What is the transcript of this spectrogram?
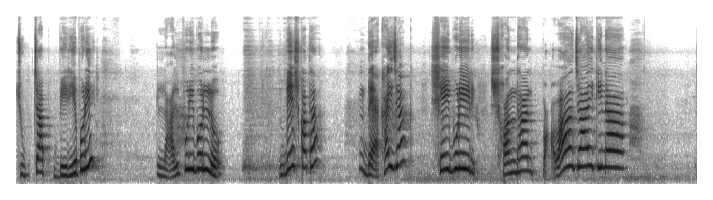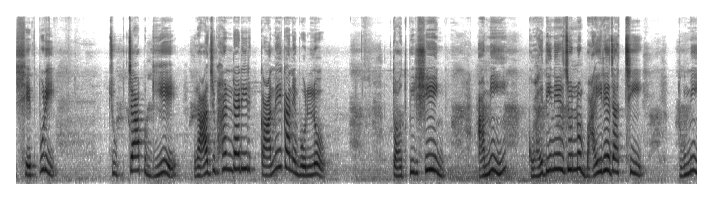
চুপচাপ বেরিয়ে পড়ি? লালপুরি বলল, বেশ কথা, দেখাই যাক, সেই বুড়ির সন্ধান পাওয়া যায় কি না? শ্বেতপুরি চুপচাপ গিয়ে রাজভাণ্ডারীর কানে কানে বলল, তদ্বীর সিং আমি কয়দিনের জন্য বাইরে যাচ্ছি? তুমি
